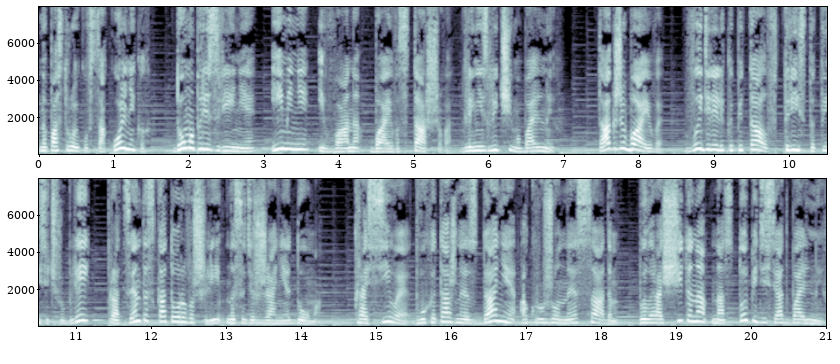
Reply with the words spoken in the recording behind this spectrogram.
на постройку в Сокольниках Дома презрения имени Ивана Баева-старшего для неизлечимо больных. Также Баевы выделили капитал в 300 тысяч рублей, проценты с которого шли на содержание дома. Красивое двухэтажное здание, окруженное садом, было рассчитано на 150 больных.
